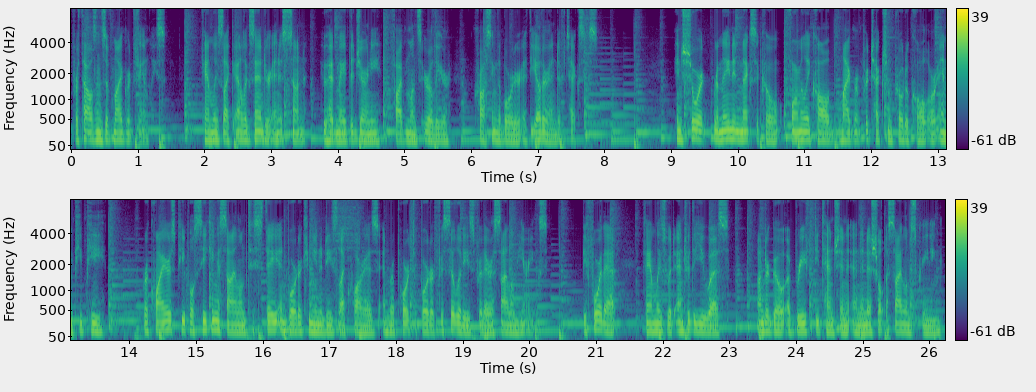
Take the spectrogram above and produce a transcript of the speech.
for thousands of migrant families. Families like Alexander and his son, who had made the journey five months earlier, crossing the border at the other end of Texas. In short, Remain in Mexico, formerly called Migrant Protection Protocol or MPP, requires people seeking asylum to stay in border communities like Juarez and report to border facilities for their asylum hearings. Before that, families would enter the U.S., undergo a brief detention and initial asylum screening.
